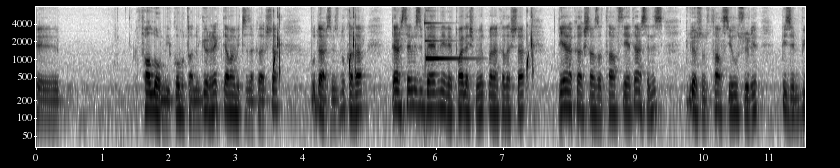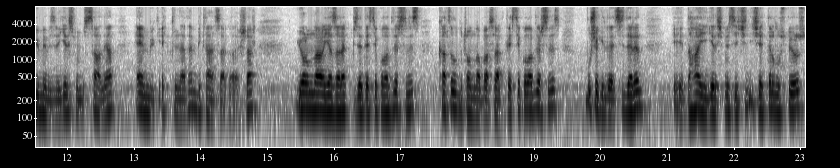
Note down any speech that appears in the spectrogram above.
e, follow me komutlarını görerek devam edeceğiz arkadaşlar. Bu dersimiz bu kadar. Derslerimizi beğenmeyi ve paylaşmayı unutmayın arkadaşlar. Diğer arkadaşlarınıza tavsiye ederseniz biliyorsunuz tavsiye usulü bizim büyümemizi ve gelişmemizi sağlayan en büyük etkinlerden bir tanesi arkadaşlar. Yorumlar yazarak bize destek olabilirsiniz. Katıl butonuna basarak destek olabilirsiniz. Bu şekilde sizlerin daha iyi gelişmesi için içerikler oluşturuyoruz.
